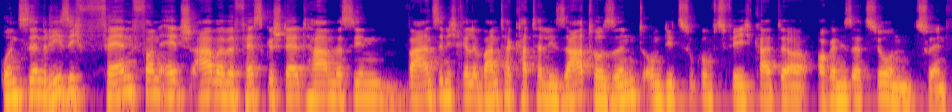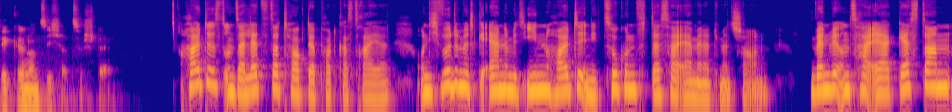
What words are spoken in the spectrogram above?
und sind riesig Fan von HR, weil wir festgestellt haben, dass sie ein wahnsinnig relevanter Katalysator sind, um die Zukunftsfähigkeit der Organisationen zu entwickeln und sicherzustellen. Heute ist unser letzter Talk der Podcast-Reihe und ich würde mit, gerne mit Ihnen heute in die Zukunft des HR-Managements schauen. Wenn wir uns HR gestern,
